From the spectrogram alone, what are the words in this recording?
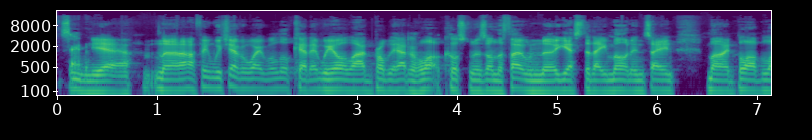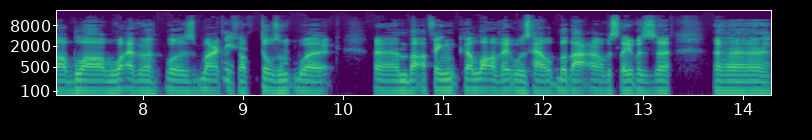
So. Yeah, no, I think whichever way we'll look at it, we all had probably had a lot of customers on the phone uh, yesterday morning saying my blah blah blah whatever was Microsoft yeah. doesn't work. Um, but I think a lot of it was helped, but that obviously it was uh, uh,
